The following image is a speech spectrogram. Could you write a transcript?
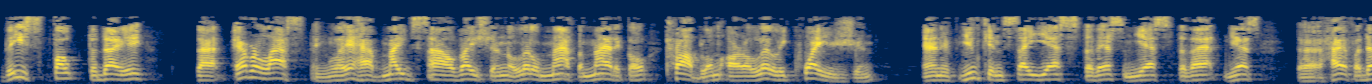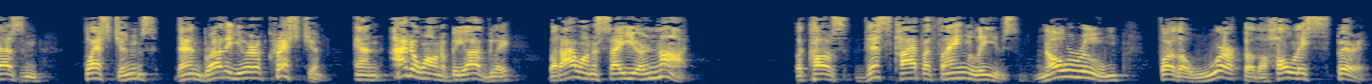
These folk today that everlastingly have made salvation a little mathematical problem or a little equation. And if you can say yes to this and yes to that and yes to half a dozen questions, then, brother, you're a Christian. And I don't want to be ugly, but I want to say you're not. Because this type of thing leaves no room for the work of the Holy Spirit,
